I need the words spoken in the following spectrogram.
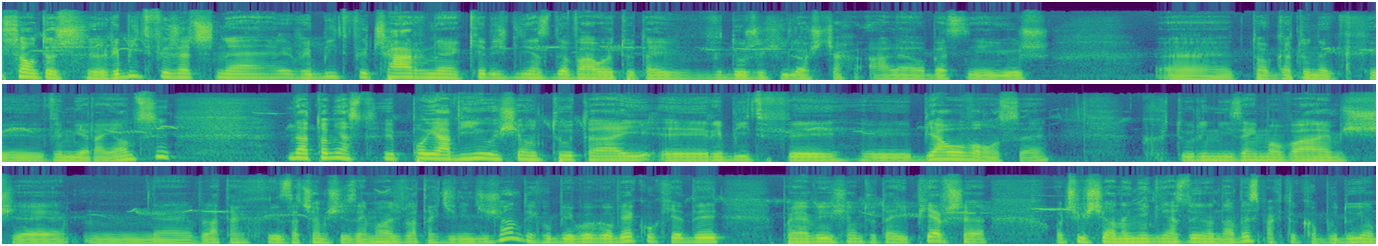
Są też rybitwy rzeczne, rybitwy czarne, kiedyś gniazdowały tutaj w dużych ilościach, ale obecnie już to gatunek y, wymierający. Natomiast pojawiły się tutaj y, rybitwy białowąse, którymi zajmowałem się mm, w latach, zacząłem się zajmować w latach 90. ubiegłego wieku, kiedy pojawiły się tutaj pierwsze, oczywiście one nie gniazdują na wyspach, tylko budują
